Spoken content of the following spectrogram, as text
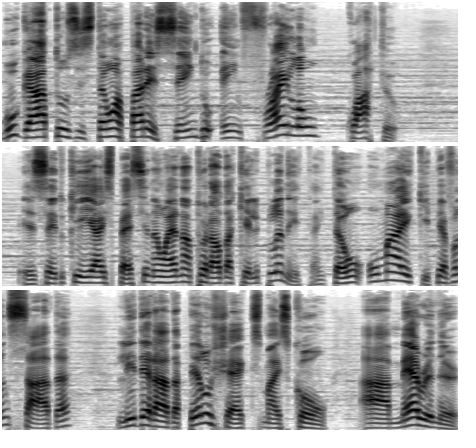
Mugatos estão aparecendo em Frylon 4, sendo que a espécie não é natural daquele planeta. Então, uma equipe avançada, liderada pelo Shex, mas com a Mariner,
